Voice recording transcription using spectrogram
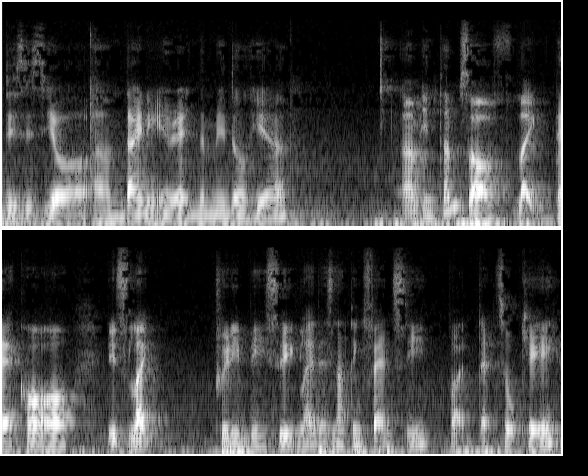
This is your um, dining area in the middle here. Um, in terms of like decor, it's like pretty basic. Like there's nothing fancy, but that's okay.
